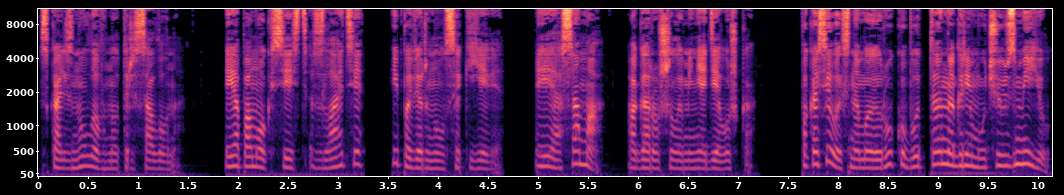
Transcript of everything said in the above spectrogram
скользнула внутрь салона. Я помог сесть Злате и повернулся к Еве. «Я сама», — огорошила меня девушка. Покосилась на мою руку, будто на гремучую змею.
